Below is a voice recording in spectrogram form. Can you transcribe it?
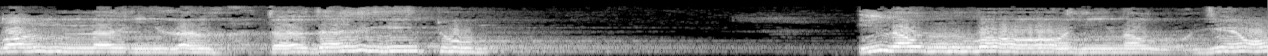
ضل إذا اهتديتم إلى الله مرجعكم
